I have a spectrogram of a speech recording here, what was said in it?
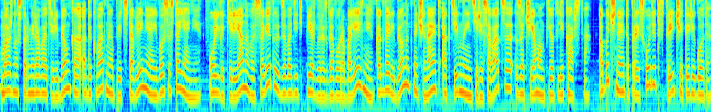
Важно сформировать у ребенка адекватное представление о его состоянии. Ольга Кирьянова советует заводить первый разговор о болезни, когда ребенок начинает активно интересоваться, зачем он пьет лекарства. Обычно это происходит в 3-4 года.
